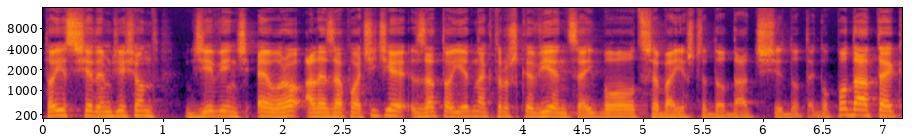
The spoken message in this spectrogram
to jest 79 euro, ale zapłacicie za to jednak troszkę więcej, bo trzeba jeszcze dodać do tego podatek,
